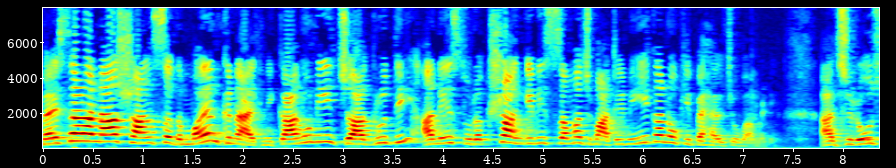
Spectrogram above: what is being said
મહેસાણાના સાંસદ મયંક નાયકની કાનૂની જાગૃતિ અને સુરક્ષા અંગેની સમજ માટેની એક અનોખી પહેલ જોવા મળી. આજ રોજ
